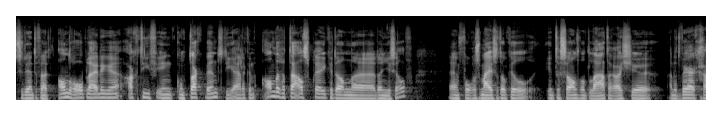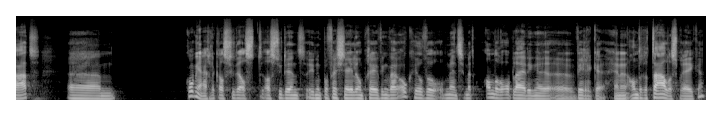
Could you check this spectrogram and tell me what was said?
studenten vanuit andere opleidingen actief in contact bent, die eigenlijk een andere taal spreken dan, dan jezelf. En volgens mij is dat ook heel interessant, want later als je aan het werk gaat, um, kom je eigenlijk als, als, als, student in een professionele omgeving waar ook heel veel mensen met andere opleidingen uh, werken en in andere talen spreken.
